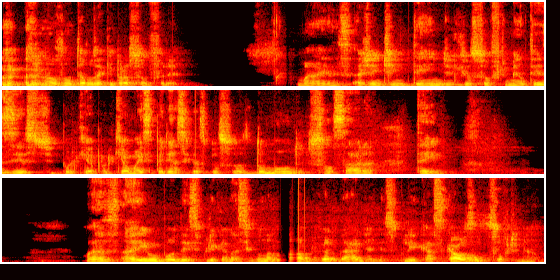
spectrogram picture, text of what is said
Nós não estamos aqui para sofrer, mas a gente entende que o sofrimento existe. Por quê? Porque é uma experiência que as pessoas do mundo, do samsara, têm. Mas aí o Buda explica, na segunda nobre verdade, ele explica as causas do sofrimento.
